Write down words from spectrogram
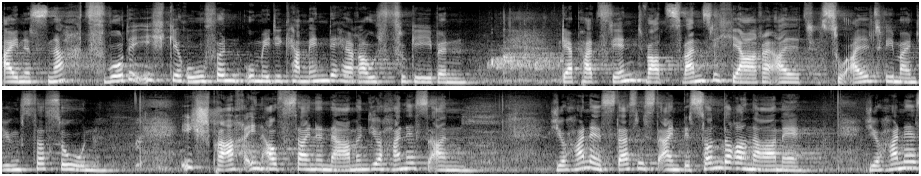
eines Nachts wurde ich gerufen, um Medikamente herauszugeben. Der Patient war 20 Jahre alt, so alt wie mein jüngster Sohn. Ich sprach ihn auf seinen Namen Johannes an. Johannes, das ist ein besonderer Name. Johannes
